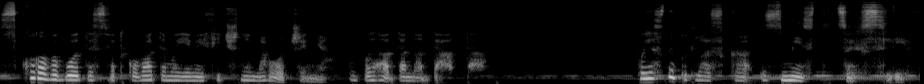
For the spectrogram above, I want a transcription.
Скоро ви будете святкувати моє міфічне народження, вигадана дата. Поясни, будь ласка, зміст цих слів.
